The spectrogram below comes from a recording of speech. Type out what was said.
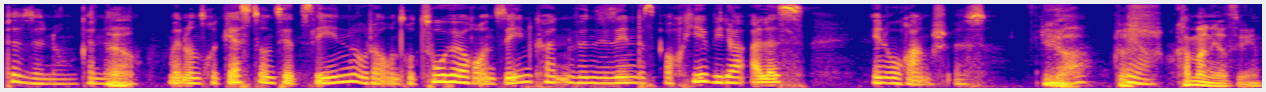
Besinnung, genau. Ja. Wenn unsere Gäste uns jetzt sehen oder unsere Zuhörer uns sehen könnten, würden sie sehen, dass auch hier wieder alles in Orange ist. Ja, das Ja. kann man ja sehen.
